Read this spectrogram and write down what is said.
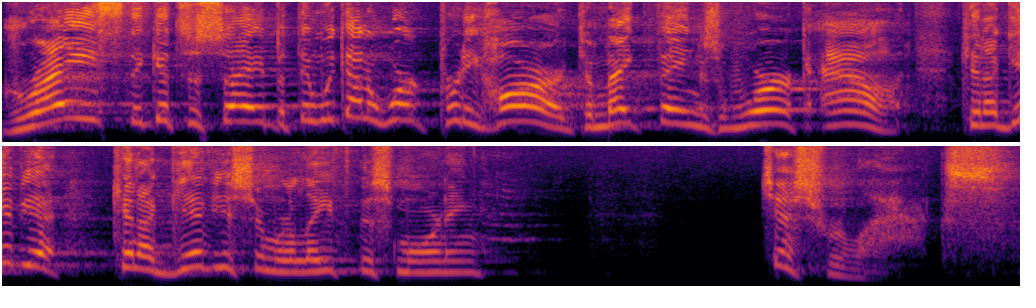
grace that gets us saved, but then we got to work pretty hard to make things work out. Can I give you, can I give you some relief this morning? Just relax.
